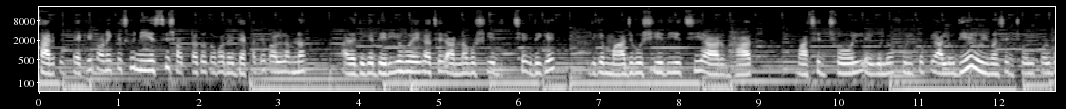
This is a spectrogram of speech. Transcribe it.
সার্ফের প্যাকেট অনেক কিছু নিয়ে এসেছি, সবটা তো তোমাদের দেখাতে পারলাম না। আর এদিকে দেরিও হয়ে গেছে, রান্না বসিয়ে দিচ্ছে এদিকে। এদিকে মাছ বসিয়ে দিয়েছি আর ভাত, মাছের ঝোল, এগুলো ফুলকপি, আলু দিয়ে রুই মাছের ঝোল করব।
